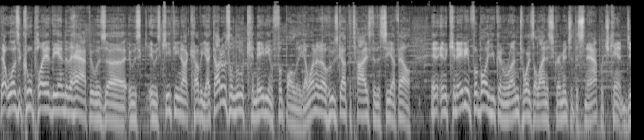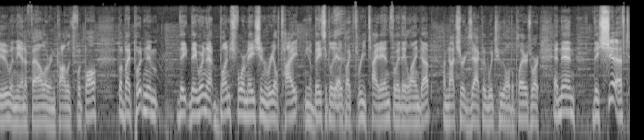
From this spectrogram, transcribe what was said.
That was a cool play at the end of the half. It was uh, it was it was Keith Enoch Covey. I thought it was a little Canadian football league. I want to know who's got the ties to the CFL. In, in Canadian football, you can run towards the line of scrimmage at the snap, which you can't do in the NFL or in college football. But by putting him, they, they were in that bunch formation real tight. You know, basically it looked like three tight ends the way they lined up. I'm not sure exactly which who all the players were. And then they shift,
